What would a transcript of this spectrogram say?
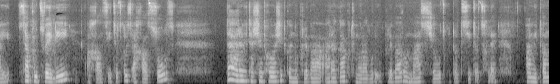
აი საფუძველი ახალ სიცოცხლეს, ახალ სულს და არავითარ შემთხვევაში თქვენ უფლება არ გაქვთ მორალური უფლება, რომ მას შეუწყვიტოთ სიცოცხლე. ამიტომ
